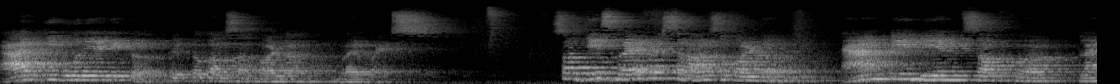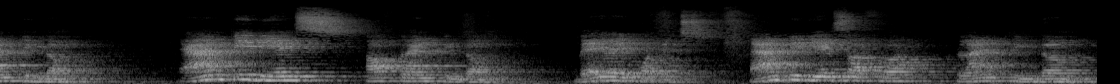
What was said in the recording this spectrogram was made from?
archegoniatic cryptogams are called bryophytes. So these bryophytes are also called amphibians of uh, plant kingdom. Amphibians of plant kingdom. Very very important. Amphibians of uh, plant kingdom.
